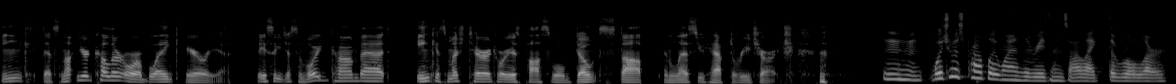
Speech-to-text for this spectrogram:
ink that's not your color or a blank area. Basically just avoid combat ink as much territory as possible. Don't stop unless you have to recharge. mm-hmm. Which was probably one of the reasons I liked the roller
